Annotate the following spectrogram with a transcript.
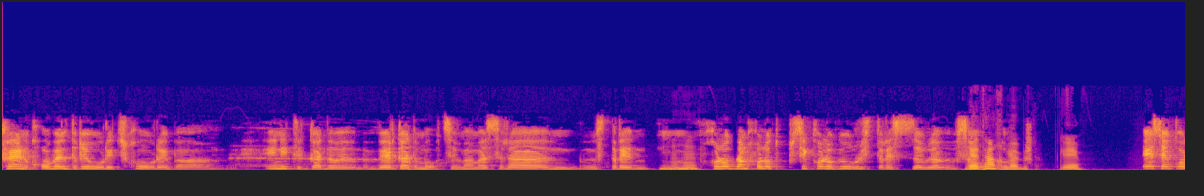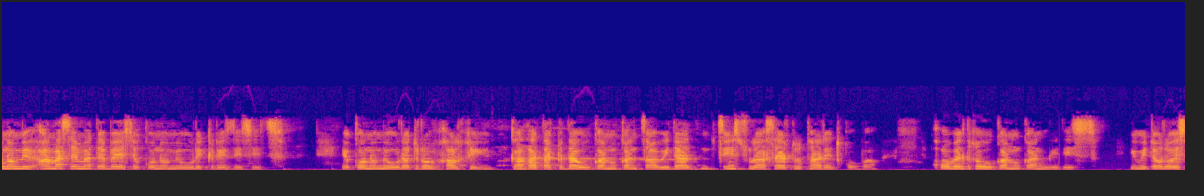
ჩვენ ყოველდღიური ცხოვრება ენით ვერ გადმოვცემ ამას რა მხოლოდ და მხოლოდ ფსიქოლოგიური სტრესს გეთანხმებით. კი. ეს ეკონომი ამას ემატება ეს ეკონომიური კრიზისიც. ეკონომიურად რომ ხალხი გაღატაკდა უკან უკან წავიდა წინსვლა საერთოდ არ ეთყობა. ყოველდღე უკან უკან მიდის. იმიტომ რომ ეს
